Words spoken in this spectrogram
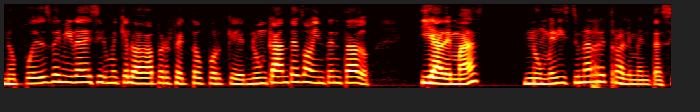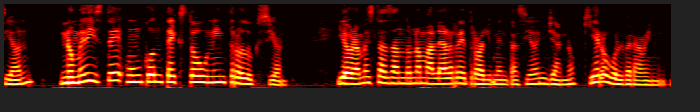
No puedes venir a decirme que lo haga perfecto porque nunca antes lo había intentado. Y además, no me diste una retroalimentación, no me diste un contexto, una introducción. Y ahora me estás dando una mala retroalimentación, ya no quiero volver a venir.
